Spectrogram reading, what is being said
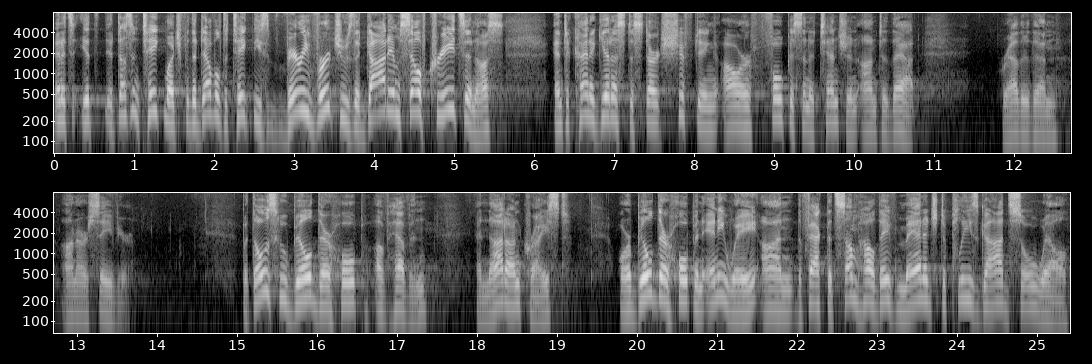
And it's, it, it doesn't take much for the devil to take these very virtues that God Himself creates in us and to kind of get us to start shifting our focus and attention onto that rather than on our Savior. But those who build their hope of heaven and not on Christ, or build their hope in any way on the fact that somehow they've managed to please God so well,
